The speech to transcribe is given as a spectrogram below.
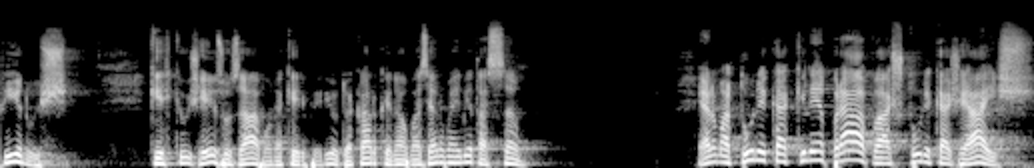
finos que, que os reis usavam naquele período, é claro que não, mas era uma imitação. Era uma túnica que lembrava as túnicas reais.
